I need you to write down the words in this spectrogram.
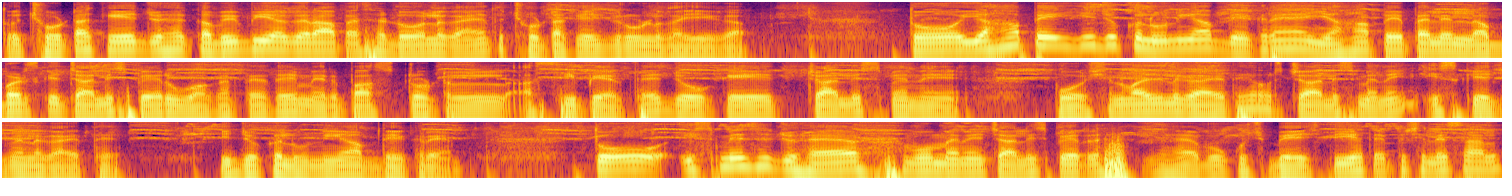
तो छोटा केज जो है, कभी भी अगर आप ऐसा डोर लगाएँ तो छोटा केज ज़रूर लगाइएगा। तो यहाँ पे ये जो कॉलोनी आप देख रहे हैं, यहाँ पे पहले लवर्स के 40 पेयर हुआ करते थे। मेरे पास टोटल 80 पेयर थे, जो कि 40 मैंने पोर्शन वाइज लगाए थे और 40 मैंने इस केज में लगाए थे। ये जो कॉलोनी आप देख रहे हैं। तो इसमें से जो है, वो मैंने 40 पेयर जो है, वो कुछ बेच दिए थे पिछले साल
